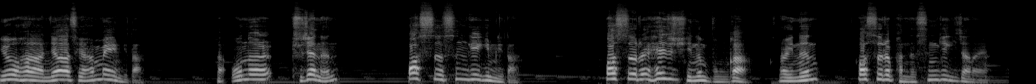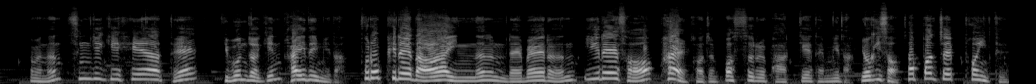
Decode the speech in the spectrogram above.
유하 안녕하세요 한매입니다. 자, 오늘 주제는 버스 승객입니다. 버스를 해주시는 분과 저희는 버스를 받는 승객이잖아요. 그러면은 승객이 해야 될 기본적인 가이드입니다. 프로필에 나와 있는 레벨은 1에서 8 거진 버스를 받게 됩니다. 여기서 첫 번째 포인트.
